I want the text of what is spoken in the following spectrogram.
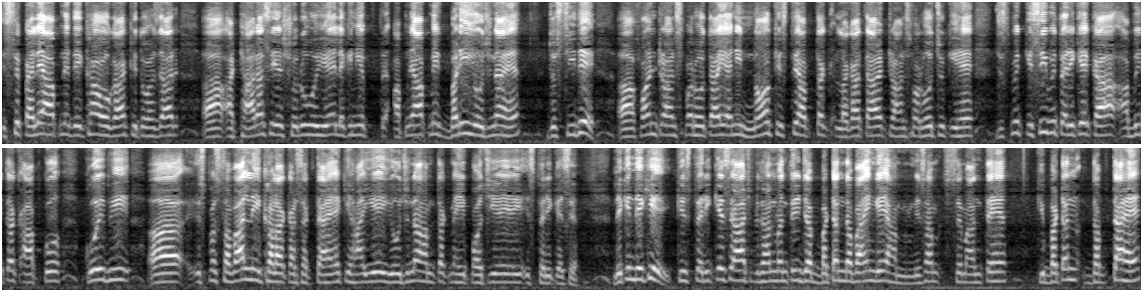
इससे पहले आपने देखा होगा कि 2018 से ये शुरू हुई है, लेकिन ये अपने आप में एक बड़ी योजना है जो सीधे फंड ट्रांसफ़र होता है, यानी नौ किस्तें अब तक लगातार ट्रांसफ़र हो चुकी हैं, जिसमें किसी भी तरीके का अभी तक आपको कोई भी इस पर सवाल नहीं खड़ा कर सकता है कि हाँ ये योजना हम तक नहीं पहुँची है इस तरीके से। लेकिन देखिए, किस तरीके से आज प्रधानमंत्री जब बटन दबाएँगे, हम हमेशा से मानते हैं कि बटन दबता है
